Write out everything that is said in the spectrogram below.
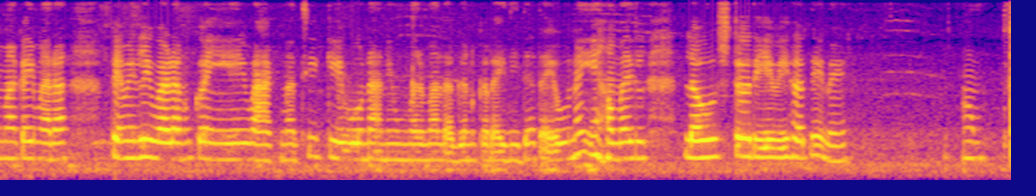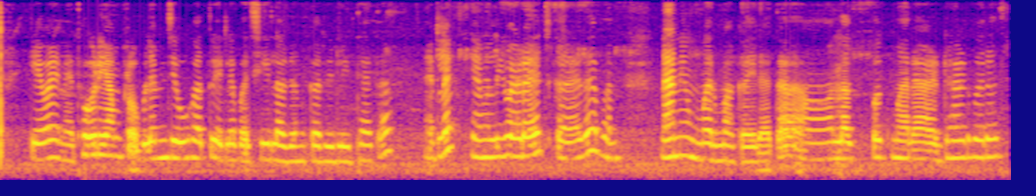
એમાં કંઈ મારા ફેમિલીવાળાનું કંઈ વાંક નથી કે બહુ નાની ઉંમરમાં લગ્ન કરાવી દીધા હતા, એવું નહીં. અમારી લવ સ્ટોરી એવી હતી ને, આમ કહેવાય ને, થોડી આમ પ્રોબ્લેમ જેવું હતું એટલે પછી લગ્ન કરી લીધા હતા. એટલે ફેમિલીવાળાએ જ કર્યા હતા, પણ નાની ઉંમરમાં કર્યા હતા. લગભગ મારા અઢાર વર્ષ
